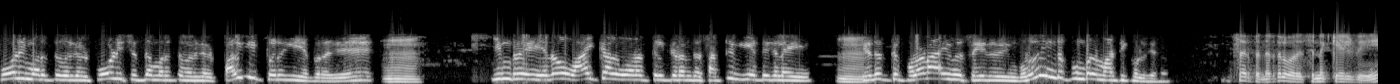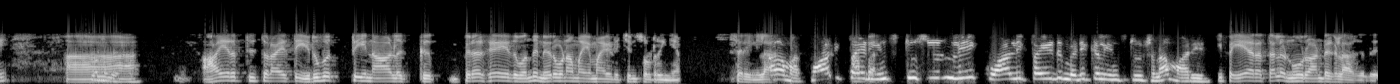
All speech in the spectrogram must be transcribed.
போலி மருத்துவர்கள் போலி சித்த மருத்துவர்கள் பல்கி பெருகிய பிறகு ம். இன்று ஏதோ வாய்க்கால் ஓரத்தில் கிடந்த சர்டிபிகேட்டுகளை எடுத்து புலனாய்வு செய்ததின் பொழுது இந்த கும்பல் மாட்டிக்கொள்கிறது. சார் இப்போ இந்த இடத்துல ஒரு சின்ன கேள்வி. ஆயிரத்தி தொள்ளாயிரத்தி இருபத்தி நாலுக்கு பிறகே இது வந்து நிறுவனமயமாயிடுச்சுன்னு சொல்றீங்க. சரிங்களா? ஆமா குவாலிஃபைடு இன்ஸ்டிடியூஷனலி குவாலிஃபைடு மெடிக்கல் இன்ஸ்டிடியூஷனா மாறிடுச்சு. இப்ப ஏறத்தாழ நூறு ஆண்டுகள் ஆகுது.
